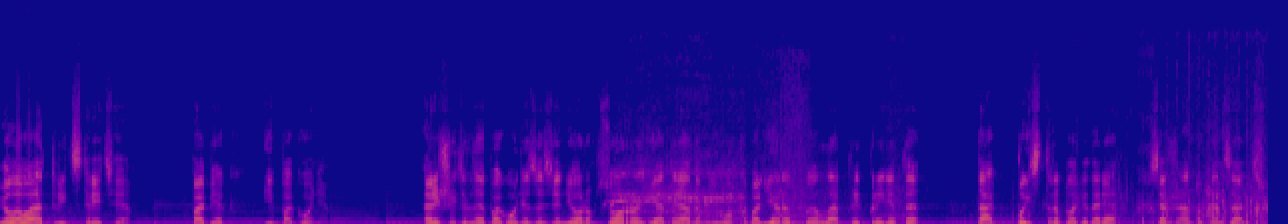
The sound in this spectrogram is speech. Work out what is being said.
Глава 33. Побег и погоня. Решительная погоня за сеньором Зорро и отрядом его кабальера была предпринята так быстро благодаря сержанту Гонзалесу.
